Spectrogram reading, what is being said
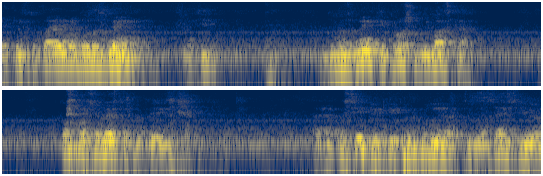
Е, Приступаємо до розминки. До розминки прошу, будь ласка, хто хоче виступити із е, осіб, які прибули тут на сесію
